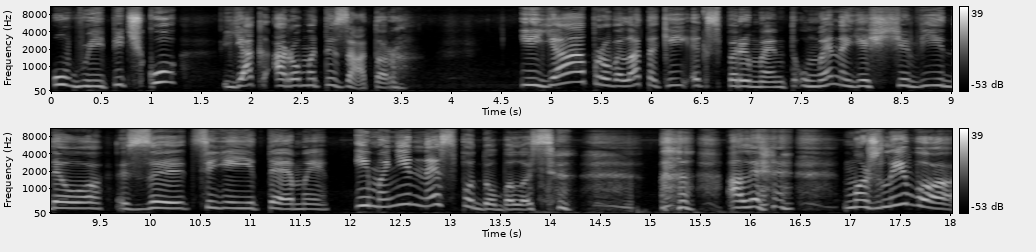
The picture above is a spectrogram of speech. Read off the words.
у випічку як ароматизатор. І я провела такий експеримент. У мене є ще відео з цієї теми, і мені не сподобалось. Але, можливо,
